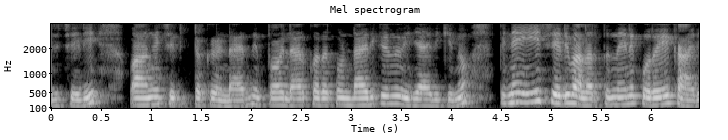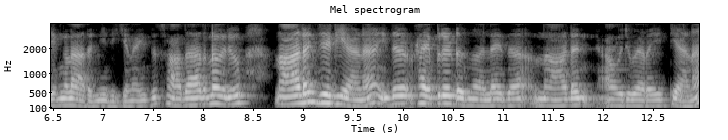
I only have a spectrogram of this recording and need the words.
ഒരു ചെടി വാങ്ങിച്ചിട്ടൊക്കെ ഉണ്ടായിരുന്നു. ഇപ്പോൾ എല്ലാവർക്കും അതൊക്കെ ഉണ്ടായിരിക്കുമെന്ന് വിചാരിക്കുന്നു. പിന്നെ ഈ ചെടി വളർത്തുന്നതിന് കുറേ കാര്യങ്ങൾ അറിഞ്ഞിരിക്കണം. ഇത് സാധാരണ ഒരു നാടൻ ചെടിയാണ്. ഇത് ഹൈബ്രിഡ് ഒന്നുമല്ല. ഇത് നാടൻ ആ ഒരു വെറൈറ്റിയാണ്.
